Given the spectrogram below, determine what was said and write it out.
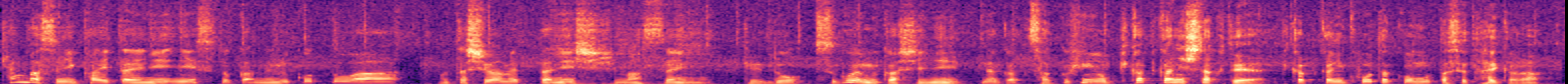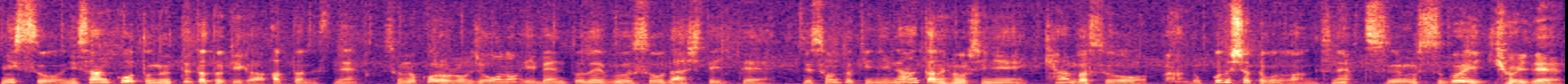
キャンバスに描いた絵にニスとか塗ることは私はめったにしませんけどすごい昔になんか作品をピカピカにしたくてカカピカに光沢を持たせたいからニスを23コート塗ってた時があったんですね。その頃路上のイベントでブースを出していてでその時に何かの表紙にキャンバスをバーンと落っことしちゃったことがあるんですね。それもすごい勢いで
